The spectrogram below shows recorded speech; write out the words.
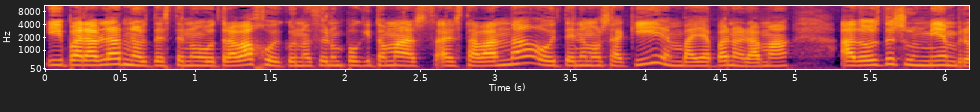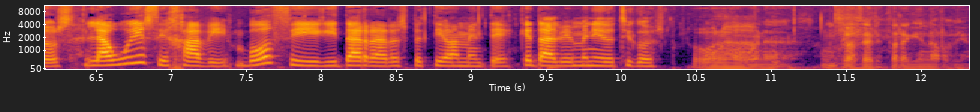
Y para hablarnos de este nuevo trabajo y conocer un poquito más a esta banda, hoy tenemos aquí, en Vaya Panorama, a dos de sus miembros, Lawis y Javi, voz y guitarra respectivamente. ¿Qué tal? Bienvenidos chicos. Hola, buenas. Un placer estar aquí en la radio.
